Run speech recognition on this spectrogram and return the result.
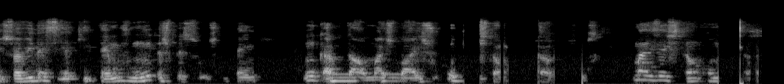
Isso evidencia que temos muitas pessoas que têm um capital mais baixo ou que estão mas estão começando.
